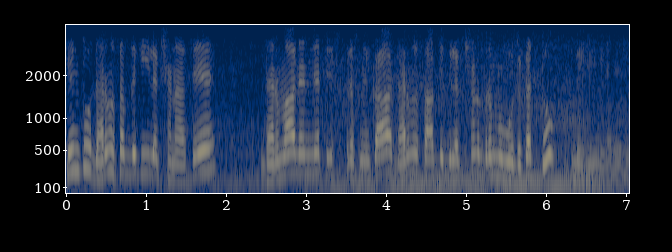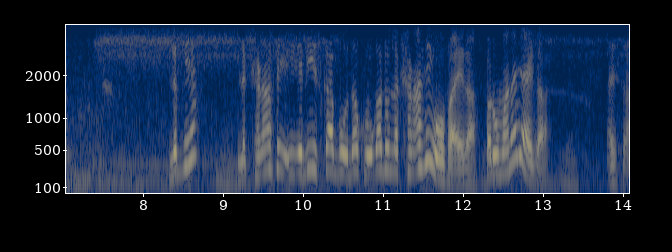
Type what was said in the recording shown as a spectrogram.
किंतु धर्म शब्द की लक्षणा से धर्माद अन्य इस प्रश्न का धर्म साध्य विलक्षण ब्रह्म बोधकत्व तो नहीं है। लग गया? लक्षणा से यदि इसका बोधक होगा तो लक्षणा से हो पाएगा पर वो माना जाएगा। ऐसा।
